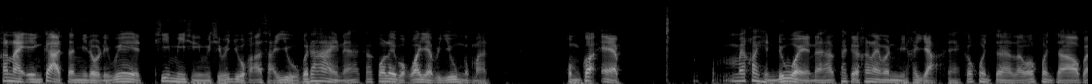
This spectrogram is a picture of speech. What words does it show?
ข้างในเองก็อาจจะมีโรนิเวศที่มีสิ่งมีชีวิตอยู่อาศัยอยู่ก็ได้นะก็เลยบอกว่าอย่าไปยุ่งกับมัน ผมก็แอบไม่ค่อยเห็นด้วยนะครับ ถ้าเกิดข้างในมันมีขยะเนี่ยก็ควรจะเราก็ควรจะเอาไป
